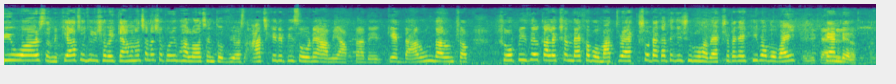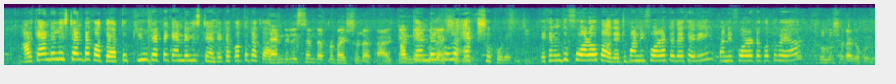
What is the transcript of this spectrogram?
ভিউয়ার্স আমি কেয়া চৌধুরী সবাই কেমন আছেন? আশা করি ভালো আছেন। তো ভিউয়ার্স আজকের এপিসোডে আমি আপনাদেরকে দারুণ দারুণ সব শো পিসের কালেকশন দেখাবো। মাত্র একশো টাকা থেকে শুরু হবে। একশো টাকায় কি পাবো ভাই? ক্যান্ডেল আর ক্যান্ডেল স্ট্যান্ডটা কত? এত কিউট একটা ক্যান্ডেল স্ট্যান্ড এটা কত টাকা? ক্যান্ডেল স্ট্যান্ড আপনার বাইশশো টাকা আর ক্যান্ডেলগুলো হলো একশো একশো করে। এখানে কিন্তু ফোয়ারাও পাওয়া যায়। একটু পানির ফোয়ারাটা দেখাই দিই। পানির ফোয়ারাটা কত ভাইয়া? ষোলোশো টাকা পড়বে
